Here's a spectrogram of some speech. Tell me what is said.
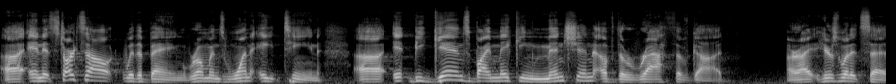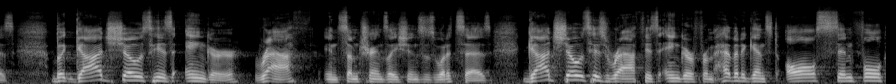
Uh, and it starts out with a bang. Romans 1:18. Uh, it begins by making mention of the wrath of God. All right, here's what it says. But God shows his anger, wrath, in some translations is what it says. God shows his wrath, his anger from heaven against all sinful,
